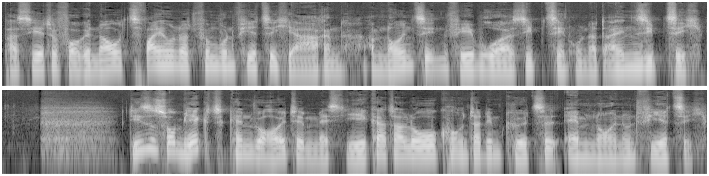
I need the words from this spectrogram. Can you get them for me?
passierte vor genau 245 Jahren am 19. Februar 1771. Dieses Objekt kennen wir heute im Messier-Katalog unter dem Kürzel M49.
